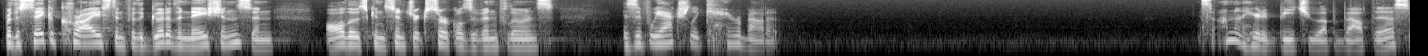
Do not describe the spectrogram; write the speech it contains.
for the sake of Christ and for the good of the nations and all those concentric circles of influence is if we actually care about it. So I'm not here to beat you up about this.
